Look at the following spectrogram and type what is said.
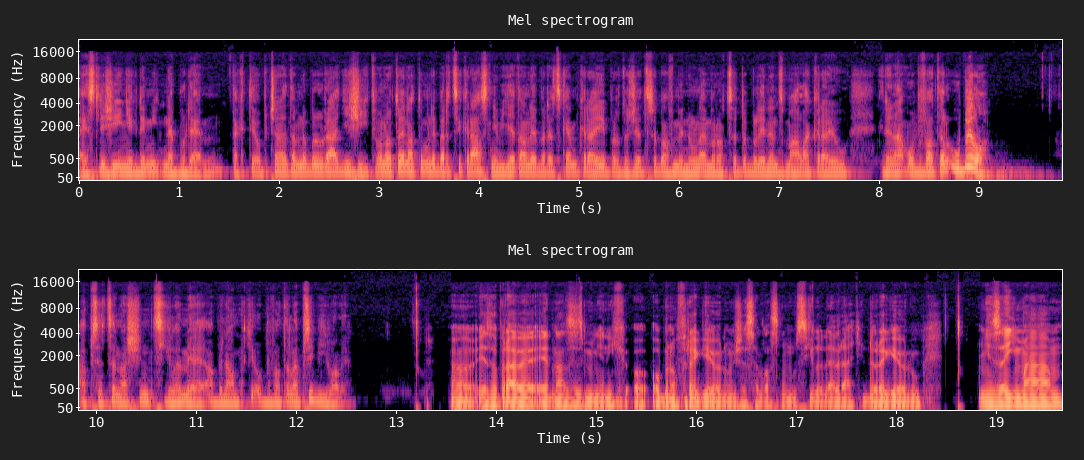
A jestliže ji někde mít nebudem, tak ty občané tam nebudou rádi žít. Ono to je na tom Liberci krásně vidět, na Libereckém kraji, protože třeba v minulém roce to byl jeden z mála krajů, kde nám obyvatel ubylo. A přece naším cílem je, aby nám ti obyvatele přibývali. Je to právě jedna ze zmíněných obnov regionu, že se vlastně musí lidé vrátit do regionu. Mě zajímá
